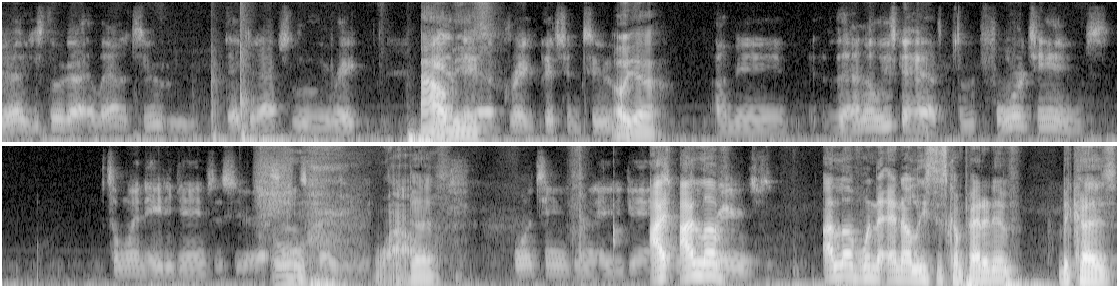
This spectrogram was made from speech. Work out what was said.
Yeah, you still got Atlanta too, who they could absolutely they Albies. have great pitching too. Oh yeah, I mean, the NL East could have th- four teams to win 80 games this year. That sounds Oof. crazy. Wow. it does. Four teams to win 80 games. I- I love- Braves. I love when the NL East is competitive because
